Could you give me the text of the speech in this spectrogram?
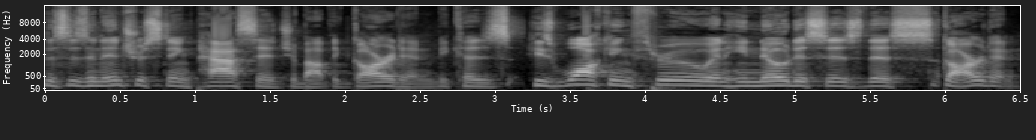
This is an interesting passage about the garden because he's walking through and he notices this garden.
